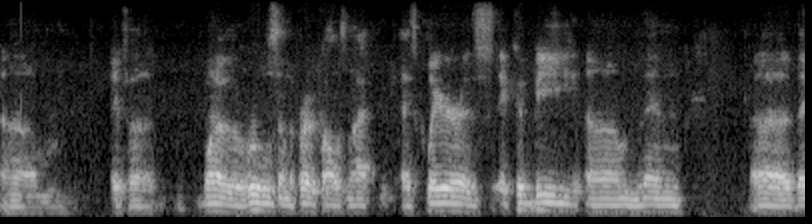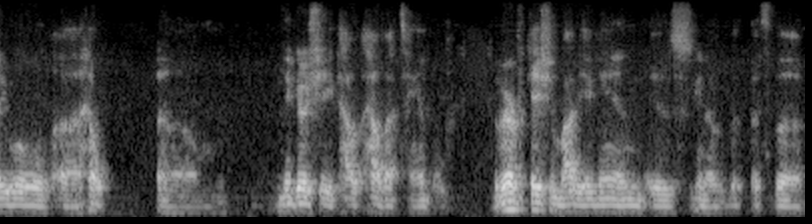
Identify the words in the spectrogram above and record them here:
um, if a, one of the rules in the protocol is not as clear as it could be, um, then uh, they will uh, help um, negotiate how, how that's handled. The verification body again is, you know, that's the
